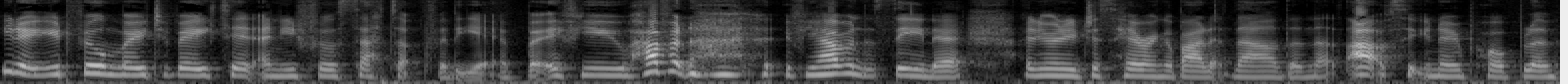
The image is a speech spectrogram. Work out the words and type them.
you know, you'd feel motivated and you'd feel set up for the year. But if you haven't, if you haven't seen it and you're only just hearing about it now, then that's absolutely no problem.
